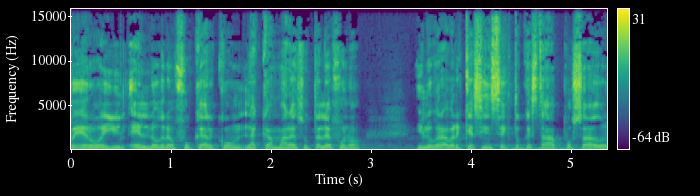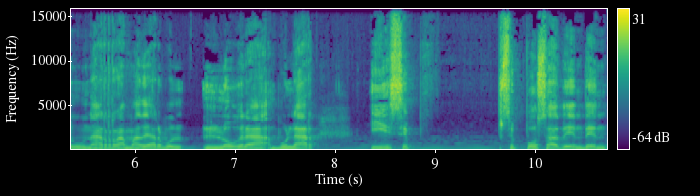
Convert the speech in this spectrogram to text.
Pero él, él logra enfocar con la cámara de su teléfono y logra ver que ese insecto que estaba posado en una rama de árbol logra volar y se, se posa de,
